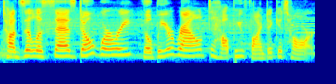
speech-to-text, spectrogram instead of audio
Todzilla says, don't worry, he'll be around to help you find a guitar.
